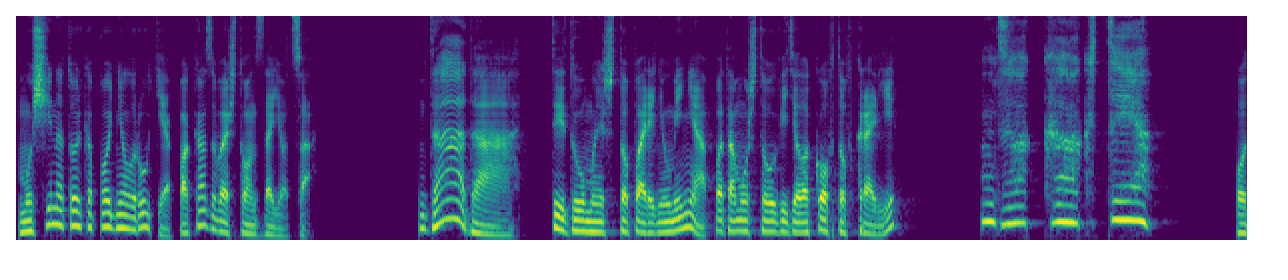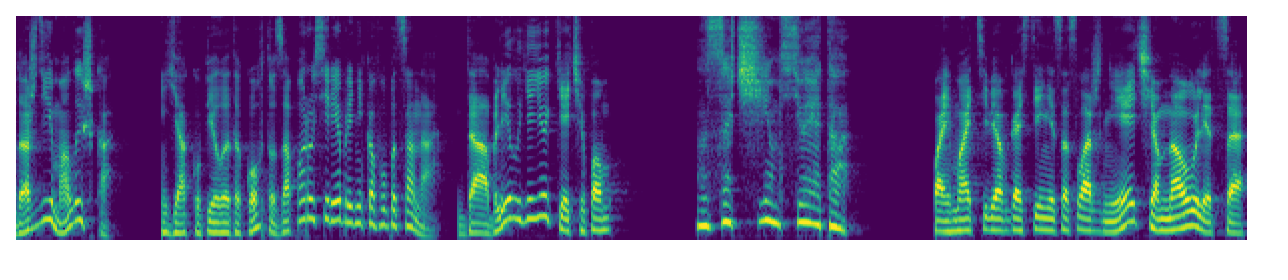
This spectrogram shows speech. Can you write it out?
Мужчина только поднял руки, показывая, что он сдается. «Да-да, ты думаешь, что парень у меня, потому что увидела кофту в крови?» «Да как ты...» «Подожди, малышка. Я купил эту кофту за пару серебряников у пацана. Да облил ее кетчупом». «Зачем все это?» Поймать тебя в гостинице сложнее, чем на улице.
